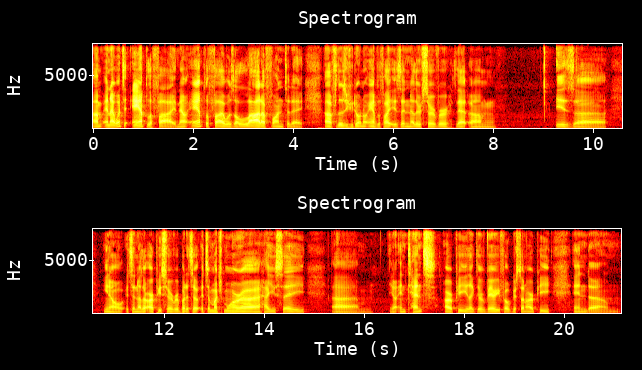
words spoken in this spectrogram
um, and I went to Amplify. Now Amplify was a lot of fun today. Uh, for those of you who don't know, Amplify is another server that um, is uh, you know it's another RP server, but it's a it's a much more uh, how you say um, you know intense RP. Like they're very focused on RP, and um,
